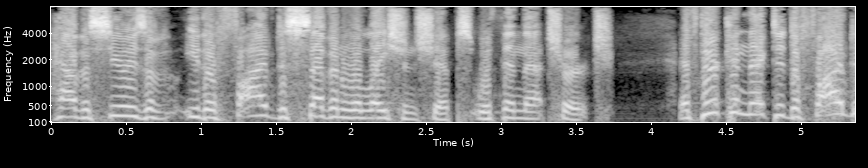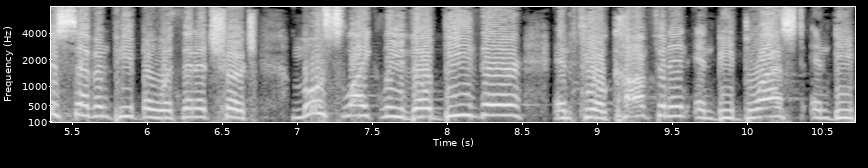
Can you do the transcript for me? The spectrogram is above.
have a series of either five to seven relationships within that church. If they're connected to five to seven people within a church, most likely they'll be there and feel confident and be blessed and be,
